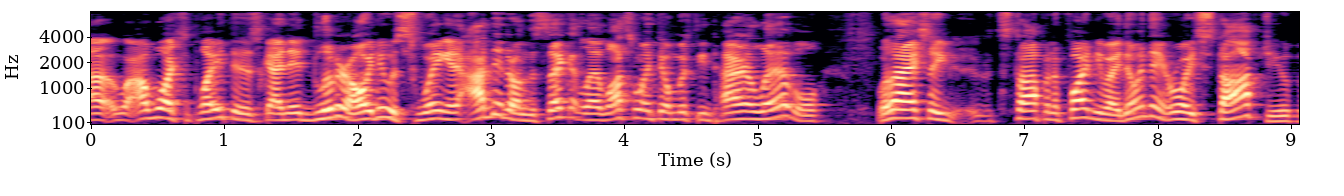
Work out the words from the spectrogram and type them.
I, I watched the play through this guy, and it literally all he did was swing. And I did it on the second level. I swung through almost the entire level without actually stopping to fight anybody. The only thing that really stopped you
